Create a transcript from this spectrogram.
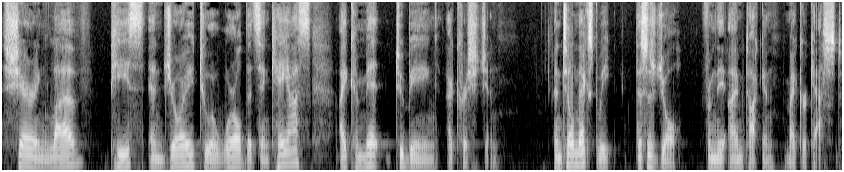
sharing love, peace, and joy to a world that's in chaos. I commit to being a Christian. Until next week, this is Joel from the I'm Talking Microcast.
